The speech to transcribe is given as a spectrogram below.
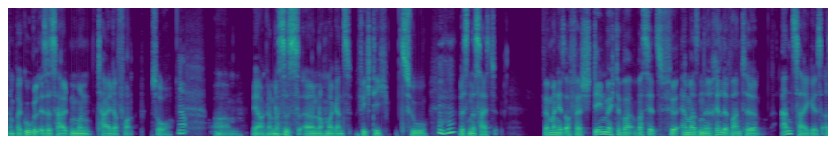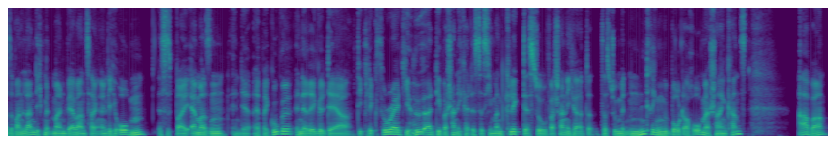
Und bei Google ist es halt nur ein Teil davon. So. Ja, ähm, ja genau. Das ist äh, nochmal ganz wichtig zu mhm. wissen. Das heißt, wenn man jetzt auch verstehen möchte, was jetzt für Amazon eine relevante Anzeige ist, also wann lande ich mit meinen Werbeanzeigen eigentlich oben, ist es bei Amazon, in der, äh, bei Google in der Regel der, die Click-Through-Rate. Je höher die Wahrscheinlichkeit ist, dass jemand klickt, desto wahrscheinlicher, dass du mit einem niedrigen Gebot auch oben erscheinen kannst. Aber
